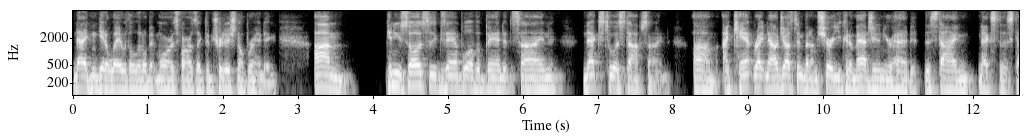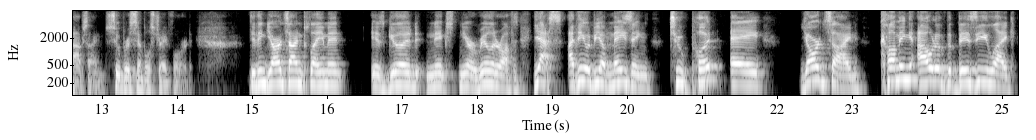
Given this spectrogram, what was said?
Now you can get away with a little bit more as far as like the traditional branding. Um, can you show us an example of a bandit sign next to a stop sign? Um, I can't right now, Justin, but I'm sure you can imagine in your head the sign next to the stop sign. Super simple, straightforward. Do you think yard sign placement is good next near a realtor office. Yes, I think it would be amazing to put a yard sign coming out of the busy like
